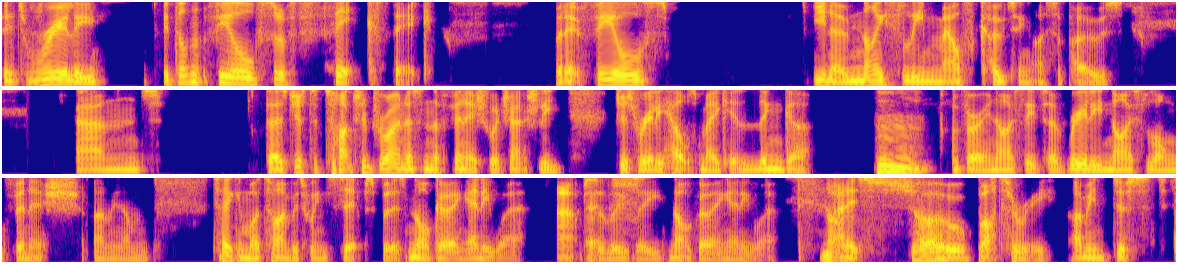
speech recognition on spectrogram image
it's really it doesn't feel sort of thick thick, but it feels, you know, nicely mouth coating, I suppose, and there's just a touch of dryness in the finish, which actually just really helps make it linger Hmm. very nicely. It's a really nice long finish. I mean, I'm taking my time between sips, but it's not going anywhere. Absolutely not going anywhere. No, And it's so buttery. I mean, just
